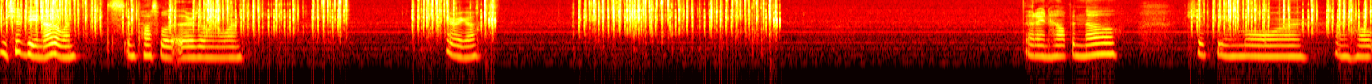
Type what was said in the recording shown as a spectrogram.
There should be another one. It's impossible that there's only one. There we go. That ain't helping though. Should be more, I hope.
